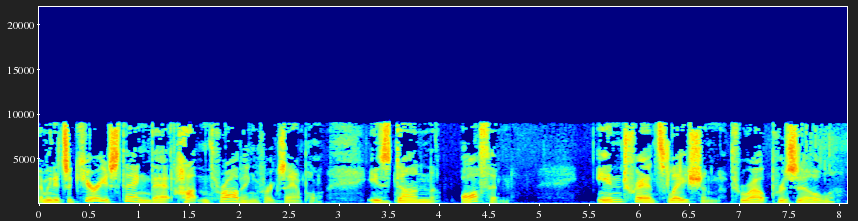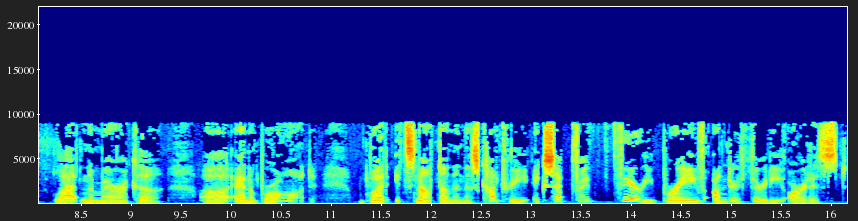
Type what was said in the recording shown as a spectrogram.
I mean, it's a curious thing that Hot and Throbbing, for example, is done often in translation throughout Brazil, Latin America, uh, and abroad. But it's not done in this country except for a very brave under 30 artist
